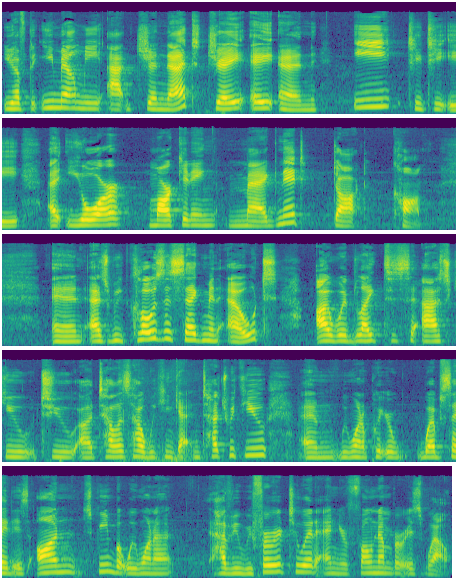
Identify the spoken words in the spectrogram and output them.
you have to email me at Janette, J A N E T T E, at yourmarketingmagnet.com. And as we close this segment out, I would like to ask you to uh, tell us how we can get in touch with you. And we want to put your website is on screen, but we want to have you referred to it and your phone number as well.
